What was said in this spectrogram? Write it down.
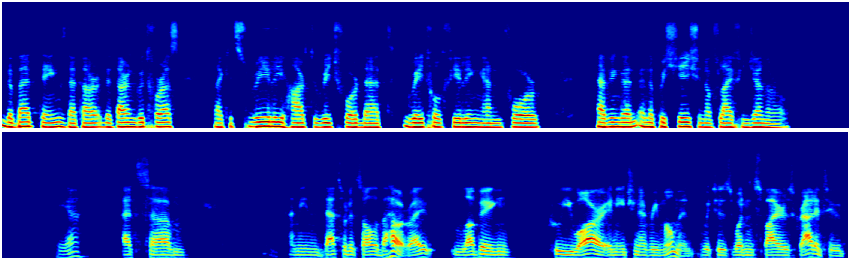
the bad things that are that aren't good for us like it's really hard to reach for that grateful feeling and for having an, an appreciation of life in general. Yeah. That's um i mean that's what it's all about right? Loving who you are in each and every moment, which is what inspires gratitude.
